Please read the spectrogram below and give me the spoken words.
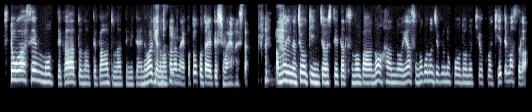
人が線持ってガーッとなってバーンとなってみたいなわけの わからないことを答えてしまいました。あまりの超緊張していたその場の反応やその後の自分の行動の記憶は消えてますが、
